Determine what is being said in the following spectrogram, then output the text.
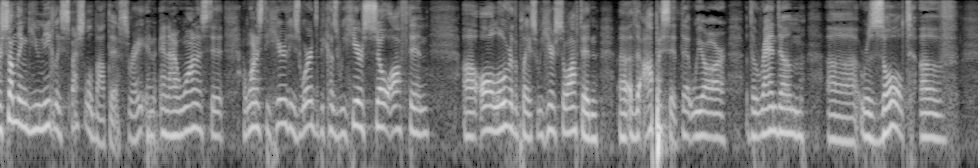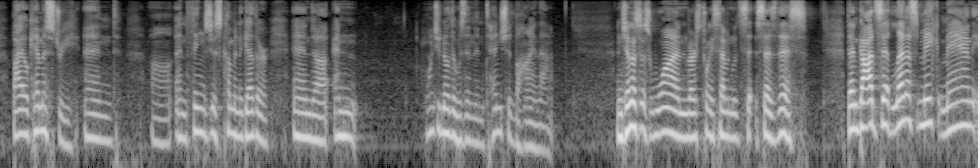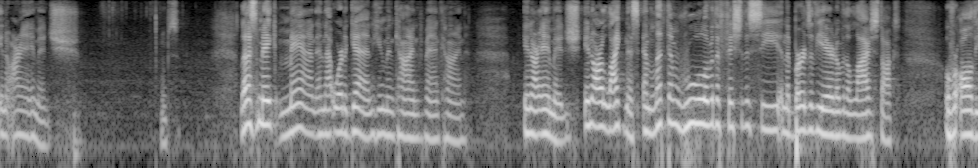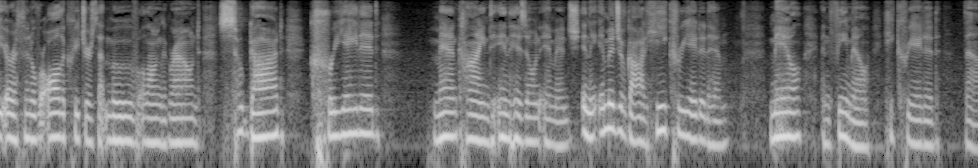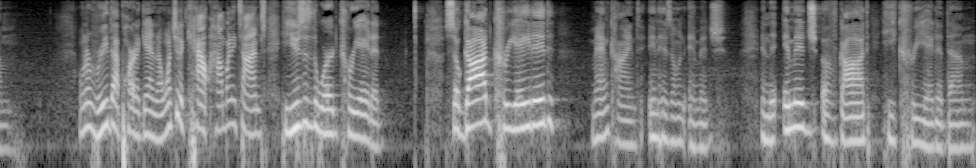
there's something uniquely special about this, right? And, and I, want us to, I want us to hear these words because we hear so often uh, all over the place, we hear so often uh, the opposite that we are the random uh, result of biochemistry and, uh, and things just coming together. And, uh, and I want you to know there was an intention behind that. In Genesis 1, verse 27, says this. Then God said, Let us make man in our image. Oops. Let us make man, and that word again, humankind, mankind, in our image, in our likeness, and let them rule over the fish of the sea and the birds of the air and over the livestock, over all the earth and over all the creatures that move along the ground. So God created mankind in his own image. In the image of God, he created him male and female, he created them. I want to read that part again, and I want you to count how many times he uses the word created. So, God created mankind in his own image. In the image of God, he created them.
